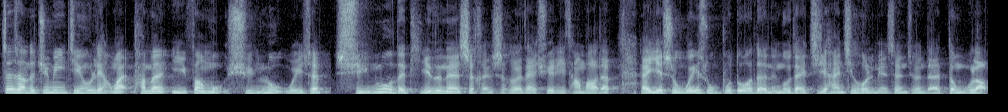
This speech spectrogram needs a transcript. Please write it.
镇上的居民仅有两万，他们以放牧驯鹿为生。驯鹿的蹄子呢，是很适合在雪地长跑的，哎，也是为数不多的能够在极寒气候里面生存的动物了。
